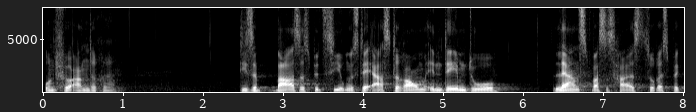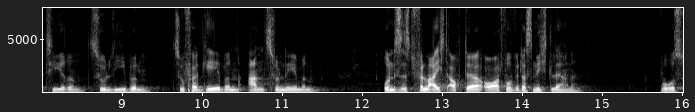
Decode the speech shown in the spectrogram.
und für andere. Diese Basisbeziehung ist der erste Raum, in dem du lernst, was es heißt, zu respektieren, zu lieben, zu vergeben, anzunehmen. Und es ist vielleicht auch der Ort, wo wir das nicht lernen, wo, es,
